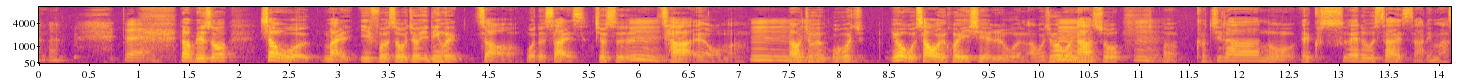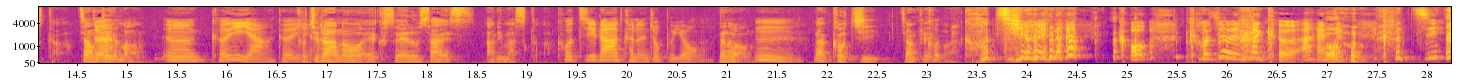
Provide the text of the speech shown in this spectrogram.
对。那比如说，像我买衣服的时候，我就一定会找我的 size，就是 XL 嘛。嗯。那我就会，我会， 因为我稍微会一些日文啦，我就会问他说：“嗯，こちらの XL size ありますか？”这样对吗？嗯，可以呀，可以。こちらの XL size ありますか？こちら可能就不用。真的？嗯。那こち这样可以吗？こち有点太ここち有点太可爱了。こち。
